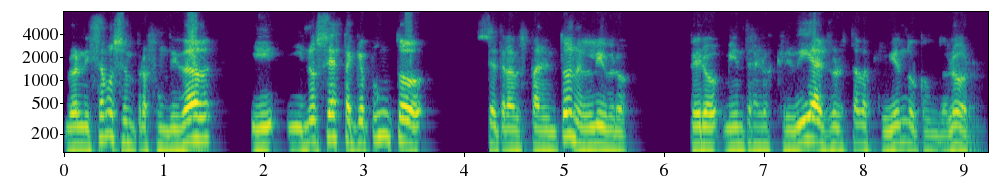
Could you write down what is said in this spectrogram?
lo analizamos en profundidad y, no sé hasta qué punto se transparentó en el libro, pero mientras lo escribía yo lo estaba escribiendo con dolor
